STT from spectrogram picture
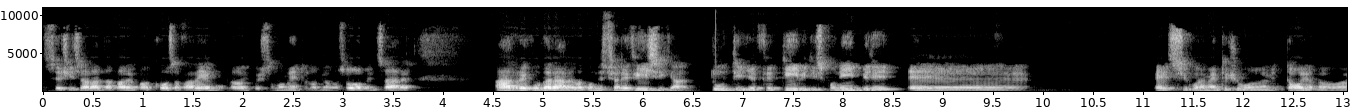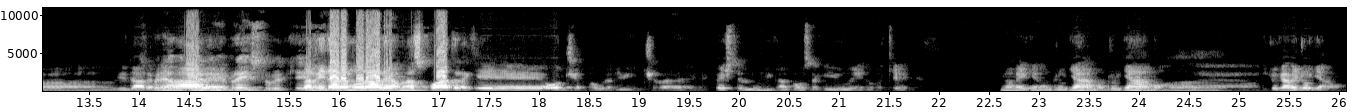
se ci sarà da fare qualcosa faremo, però in questo momento dobbiamo solo pensare a recuperare la condizione fisica, tutti gli effettivi disponibili e, e sicuramente ci vuole una vittoria per uh, ridare morale, presto perché... per ridare morale a una squadra che oggi ha paura di vincere. Questa è l'unica cosa che io vedo perché non è che non giochiamo, giochiamo, eh, giocare giochiamo,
